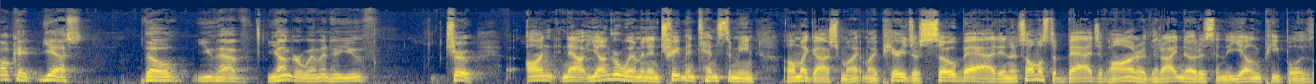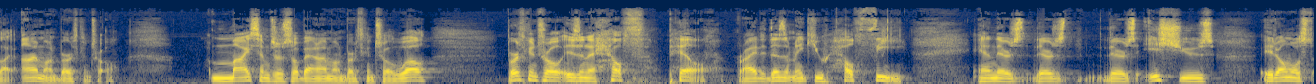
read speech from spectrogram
Okay, yes. Though you have younger women who you've True on now younger women and treatment tends to mean oh my gosh my, my periods are so bad and it's almost a badge of honor that i notice in the young people is like i'm on birth control. My symptoms are so bad i'm on birth control. Well birth control isn't a health pill right? It doesn't make you healthy. And there's there's there's issues. It almost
